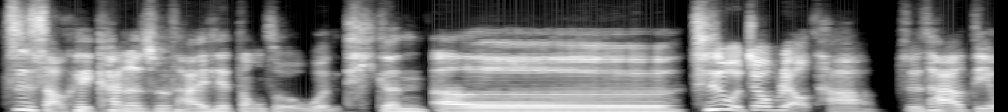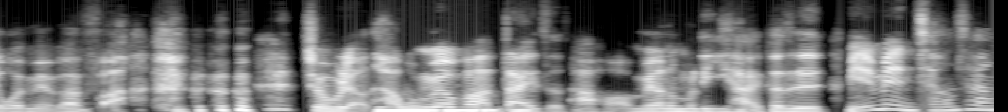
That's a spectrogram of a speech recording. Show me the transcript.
至少可以看得出他一些动作的问题，跟呃，其实我救不了他，就是他要跌我也没办法。救不了他，我没有办法带着他滑，没有那么厉害。可是勉勉强强，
